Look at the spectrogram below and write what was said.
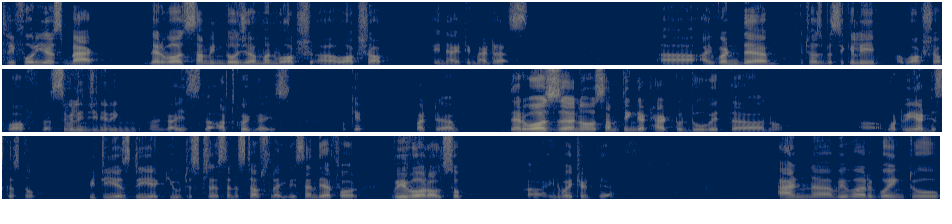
3 4 years back there was some Indo-German workshop, uh, workshop in IIT Madras. Uh, I went there, it was basically a workshop of the civil engineering uh, guys, the earthquake guys. Okay. But uh, there was uh, know something that had to do with uh, know, uh, what we had discussed, no PTSD, acute stress and stuffs like this and therefore, we were also uh, invited there. And we were going to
